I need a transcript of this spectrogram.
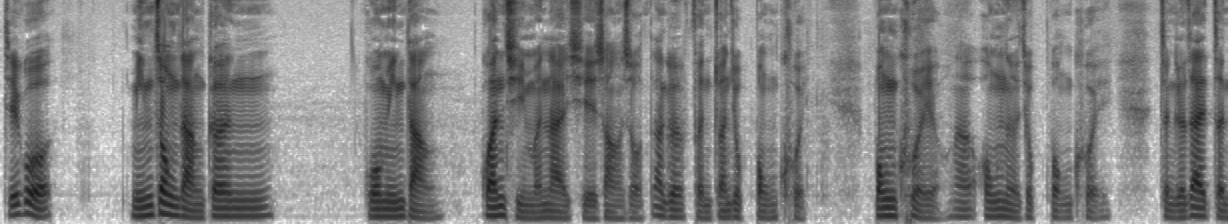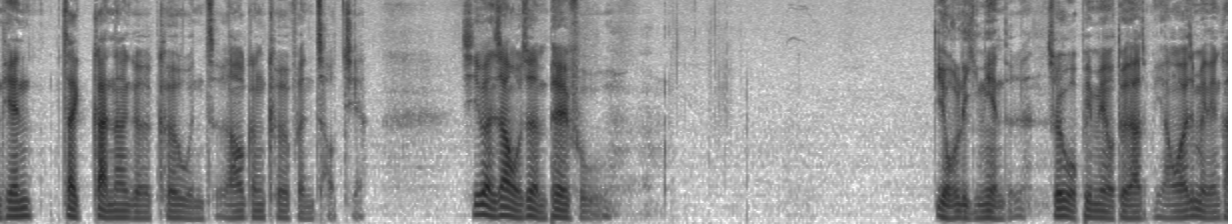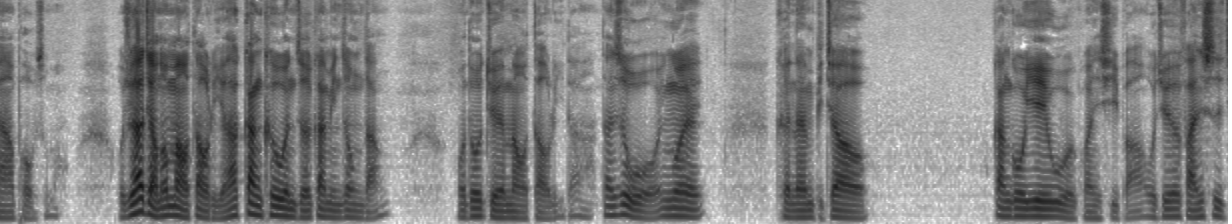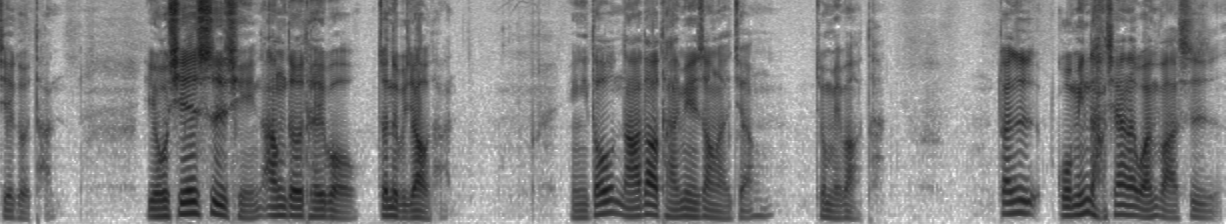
结果，民众党跟国民党关起门来协商的时候，那个粉砖就崩溃，崩溃哦，那 owner 就崩溃，整个在整天在干那个柯文哲，然后跟柯粉吵架。基本上我是很佩服有理念的人，所以我并没有对他怎么样，我还是每天看他 po 什么，我觉得他讲都蛮有道理啊，他干柯文哲干民众党。我都觉得蛮有道理的，但是我因为可能比较干过业务的关系吧，我觉得凡事皆可谈，有些事情 under table 真的比较好谈，你都拿到台面上来讲就没办法谈。但是国民党现在的玩法是，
